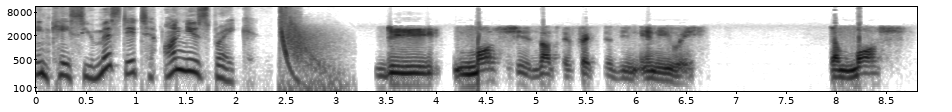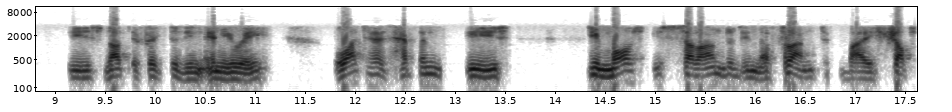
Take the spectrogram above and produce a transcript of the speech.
in case you missed it on Newsbreak. The mosque is not affected in any way. The mosque is not affected in any way. What has happened is the mosque is surrounded in the front by shops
